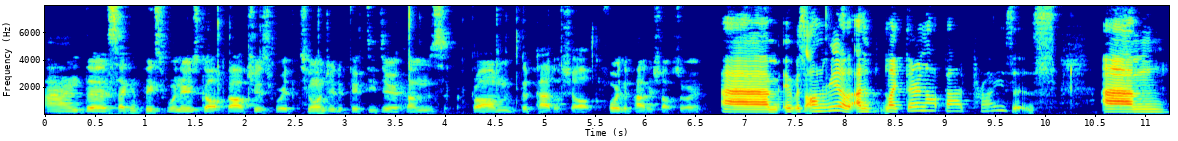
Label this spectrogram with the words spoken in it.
and the second place winners got vouchers worth 250 dirhams from the paddle shop for the paddle shop sorry um, it was unreal, and like they're not bad prizes. Um,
